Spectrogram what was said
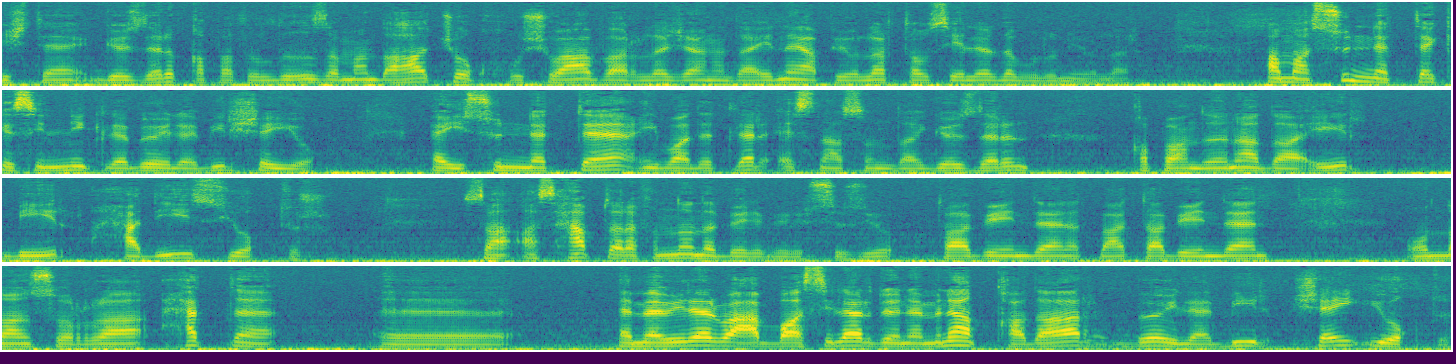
işte gözleri kapatıldığı zaman daha çok huşuğa varılacağına dair ne yapıyorlar? Tavsiyelerde bulunuyorlar. Ama sünnette kesinlikle böyle bir şey yok. Ey sünnette ibadetler esnasında gözlerin kapandığına dair bir hadis yoktur. Ashab tarafından da böyle bir söz yok. Tabiinden, etbaat tabiinden ondan sonra hatta e, Emeviler ve Abbasiler dönemine kadar böyle bir şey yoktu.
